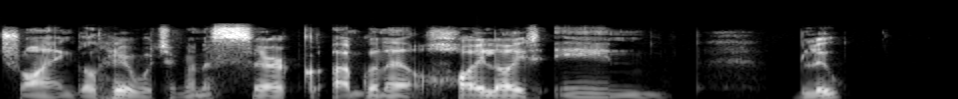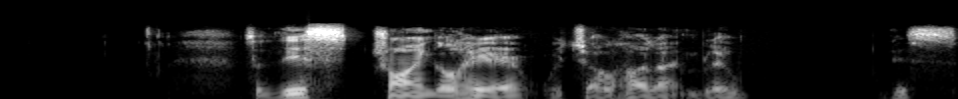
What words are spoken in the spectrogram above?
triangle here, which I'm going to circle, I'm going to highlight in blue. So this triangle here, which I'll highlight in blue, this,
